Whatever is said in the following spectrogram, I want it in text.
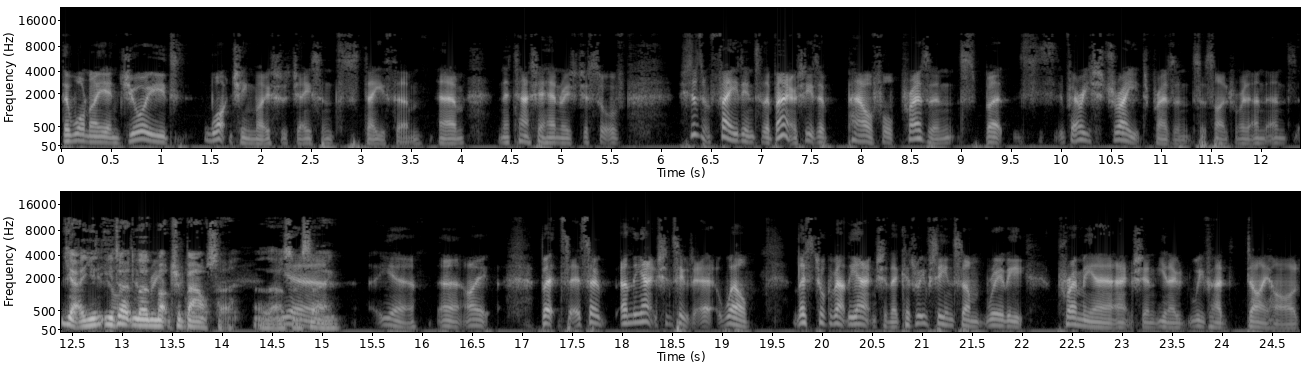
The one I enjoyed watching most was Jason Statham. Um, Natasha Henstridge's just sort of. She doesn't fade into the background. She's a powerful presence, but very straight presence aside from it. And, and Yeah, you, you don't learn much for. about her, as Yeah. saying. Yeah, uh, I, but uh, so and the action sequence. Uh, well, let's talk about the action there because we've seen some really premiere action. You know, we've had Die Hard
